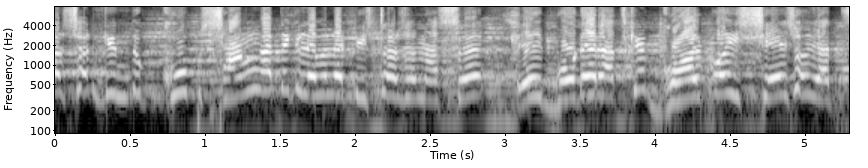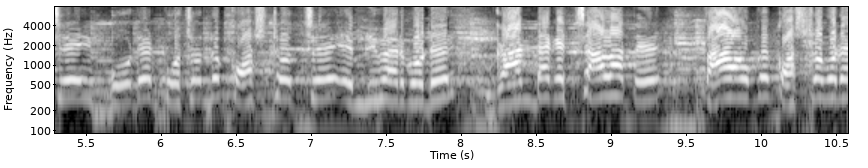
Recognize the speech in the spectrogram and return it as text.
ডিস্টরশন কিন্তু খুব সাংঘাতিক লেভেলের ডিস্টারশন আসছে। এই বোর্ডের আজকে গল্পই শেষ হয়ে যাচ্ছে। এই বোর্ডের প্রচণ্ড কষ্ট হচ্ছে এমলিভার বোর্ডের গানটাকে চালাতে, তা ওকে কষ্ট করে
